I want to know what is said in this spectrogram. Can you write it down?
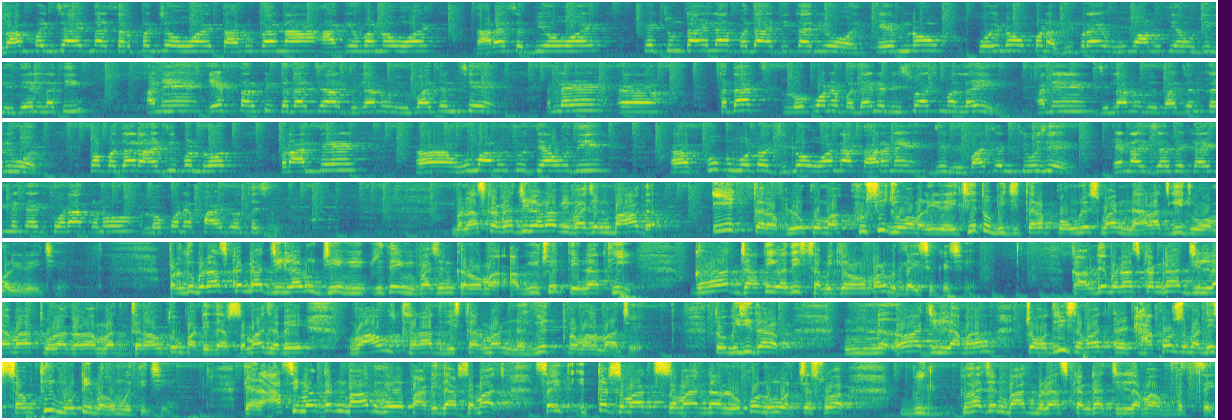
ગ્રામ પંચાયતના સરપંચો હોય, તાલુકાના આગેવાનો હોય, ધારાસભ્યો હોય, કે ચૂંટાયેલા પદાધિકારીઓ હોય, એમનો કોઈનો પણ અભિપ્રાય હું માનું ત્યાં સુધી લીધેલ નથી. અને એક તરફી કદાચ આ જિલ્લાનું વિભાજન છે. એટલે કદાચ લોકોને બધાને વિશ્વાસમાં લઈ અને જિલ્લાનું વિભાજન કર્યું હોત, તો બધા રાજી પણ રોત પણ અંતે હું માનું છું ત્યાં સુધી ખૂબ મોટો જિલ્લો હોવાના કારણે જે વિભાજન થયું છે, એના હિસાબે કંઈક ને કંઈક થોડા ઘણો લોકોને ફાયદો થશે. બનાસકાંઠા જિલ્લાના વિભાજન બાદ એક તરફ લોકોમાં ખુશી જોવા મળી રહી છે, તો બીજી તરફ કોંગ્રેસમાં નારાજગી જોવા મળી રહી છે. પરંતુ બનાસકાંઠા જિલ્લાનું જે રીતે વિભાજન કરવામાં આવ્યું છે તેનાથી ઘણા જાતિવાદી સમીકરણો પણ બદલાઈ શકે છે. કારણ કે બનાસકાંઠા જિલ્લામાં થોડા ઘણા મત ધરાવતો પાટીદાર સમાજ હવે વાવ થરાદ વિસ્તારમાં નહિવત પ્રમાણમાં છે. તો બીજી તરફ, નવા જિલ્લામાં ચૌધરી સમાજ અને ઠાકોર સમાજની સૌથી મોટી બહુમતી છે. ત્યારે આ સીમાંકન બાદ હવે પાટીદાર સમાજ સહિત ઇતર સમાજ, સમાજના લોકોનું વર્ચસ્વ વિભાજન બાદ બનાસકાંઠા જિલ્લામાં વધશે.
